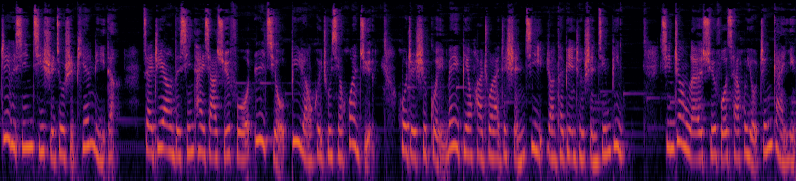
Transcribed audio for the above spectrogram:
这个心其实就是偏离的。在这样的心态下学佛，日久必然会出现幻觉，或者是鬼魅变化出来的神迹，让他变成神经病。心正了，学佛才会有真感应。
